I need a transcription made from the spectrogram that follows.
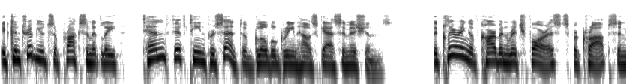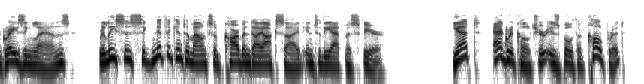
it contributes approximately 10-15% of global greenhouse gas emissions. The clearing of carbon-rich forests for crops and grazing lands releases significant amounts of carbon dioxide into the atmosphere. Yet, agriculture is both a culprit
